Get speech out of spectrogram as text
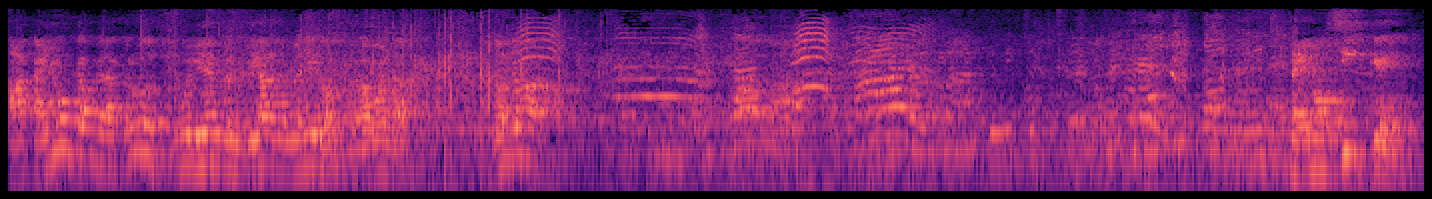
A Cayuca, Veracruz. Muy bien, felicidades, bienvenidos. Enhorabuena. ¿De dónde más? Tenosique.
